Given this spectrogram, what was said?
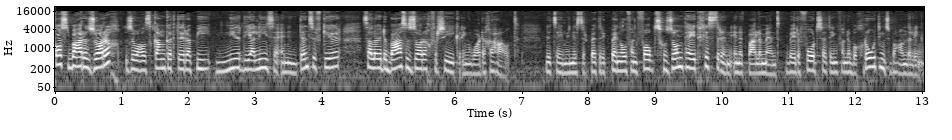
Kostbare zorg, zoals kankertherapie, nierdialyse en intensive care, zal uit de basiszorgverzekering worden gehaald. Dit zei minister Patrick Pengel van Volksgezondheid gisteren in het parlement bij de voortzetting van de begrotingsbehandeling.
